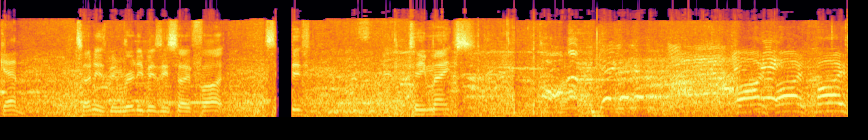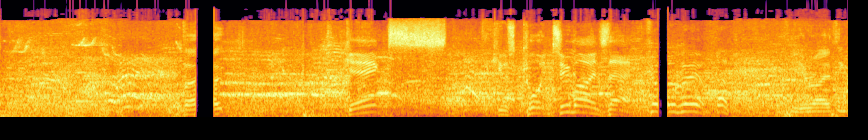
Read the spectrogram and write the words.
Again. Tony's been really busy so far. His Teammates. Giggs. I think he was caught in two minds there. You're right, I think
